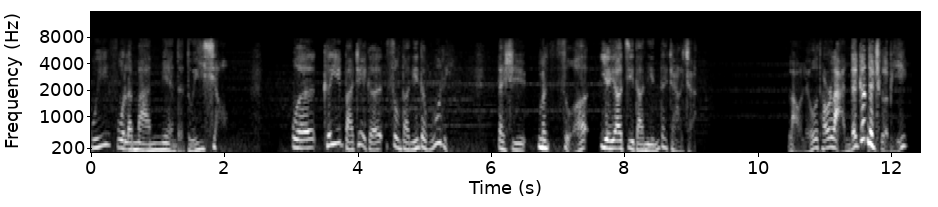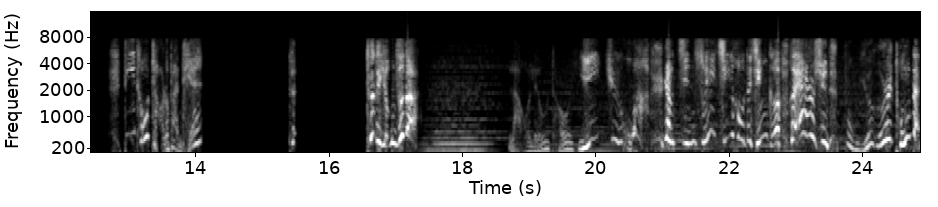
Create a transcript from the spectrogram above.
恢复了满面的堆笑。我可以把这个送到您的屋里，但是门锁也要记到您的账上。老刘头懒得跟他扯皮，低头找了半天，他他的影子呢？老刘头一句话，让紧随其后的秦葛和艾尔逊不约而同的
